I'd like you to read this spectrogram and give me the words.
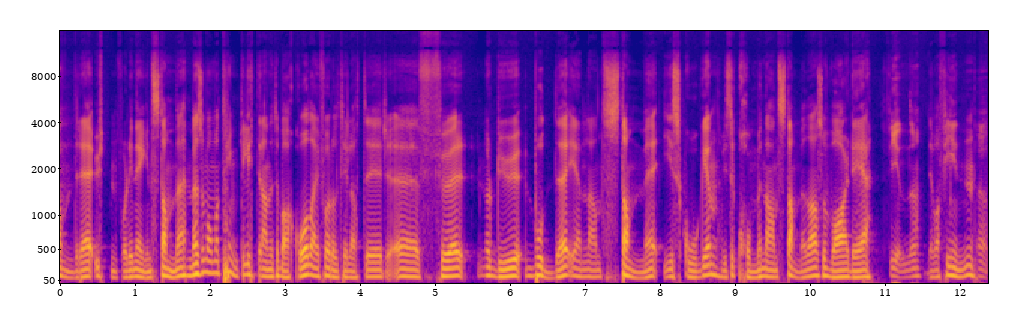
andre utenfor din egen stamme. Men så må man tenke litt tilbake da, i forhold til at der, uh, før, når du bodde i en eller annen stamme i skogen, hvis det kom en annen stamme da, så var det, Fiendene. det var fienden. Ja.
